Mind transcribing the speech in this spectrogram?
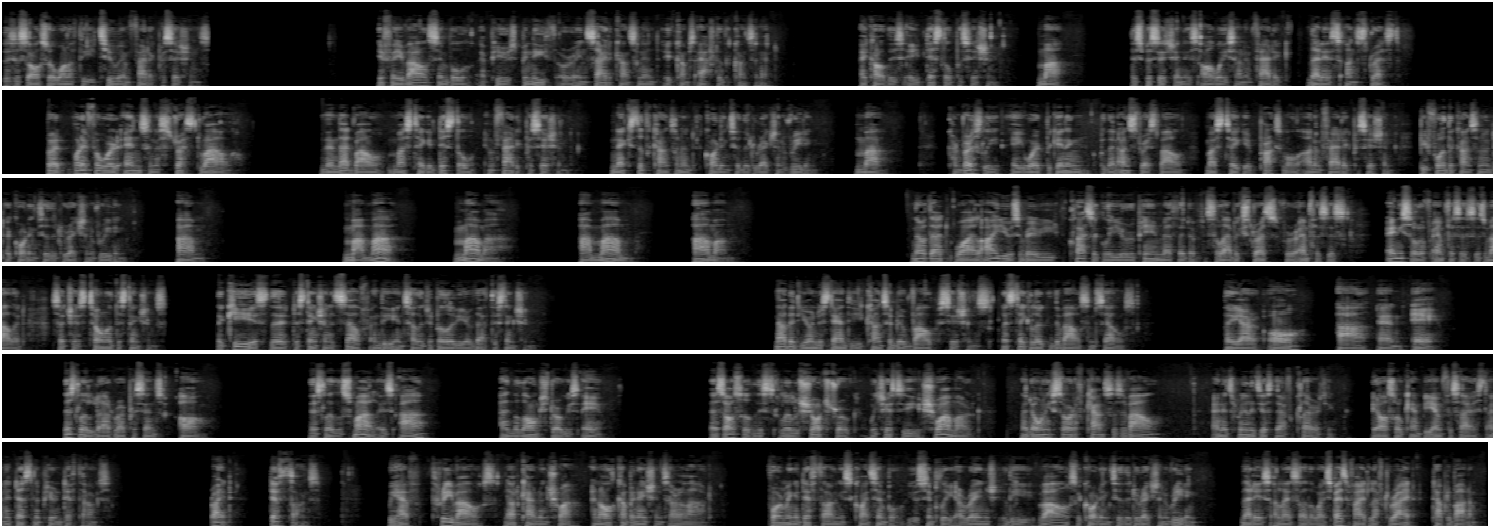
This is also one of the two emphatic positions. If a vowel symbol appears beneath or inside a consonant, it comes after the consonant. I call this a distal position, ma. This position is always unemphatic, that is, unstressed. But what if a word ends in a stressed vowel? Then that vowel must take a distal, emphatic position, next to the consonant according to the direction of reading, ma. Conversely, a word beginning with an unstressed vowel must take a proximal unemphatic position before the consonant according to the direction of reading. Am. Mama, mama, amam, amam. Note that while I use a very classically European method of syllabic stress for emphasis, any sort of emphasis is valid, such as tonal distinctions. The key is the distinction itself and the intelligibility of that distinction. Now that you understand the concept of vowel positions, let's take a look at the vowels themselves. They are O, A, and E. This little dot represents O. This little smile is A, and the long stroke is E. There's also this little short stroke, which is the schwa mark, that only sort of counts as a vowel, and it's really just there for clarity. It also can't be emphasized, and it doesn't appear in diphthongs. Right, diphthongs. We have three vowels, not counting schwa, and all combinations are allowed. Forming a diphthong is quite simple. You simply arrange the vowels according to the direction of reading. That is, unless otherwise specified, left to right, top to bottom.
